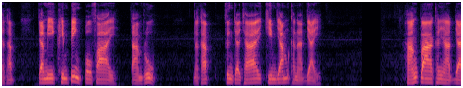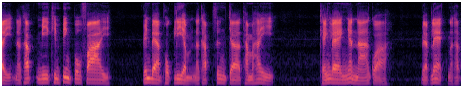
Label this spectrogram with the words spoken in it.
นะครับ จะมี crimping profile ตามรูปนะครับ ซึ่งจะใช้ครีมย้ำขนาดใหญ่ หางปลาขนาดใหญ่นะครับ มี crimping profile เป็นแบบหกเหลี่ยมนะครับ ซึ่งจะทำให้แข็งแรงแน่นหนากว่าแบบแรกนะครับ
